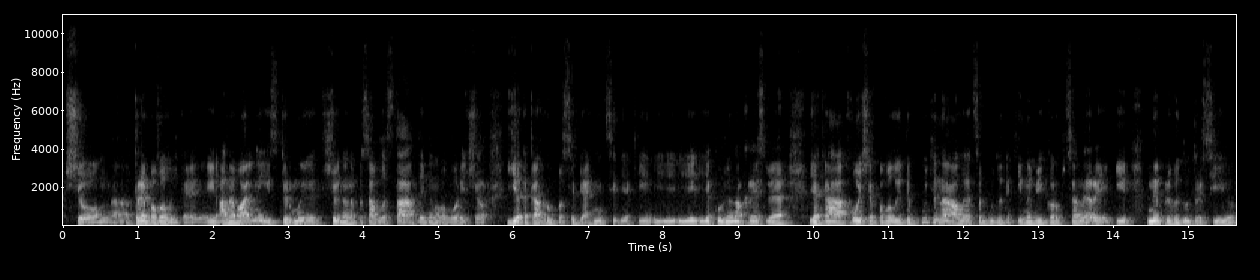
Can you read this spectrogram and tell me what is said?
що треба валити. А Навальний із тюрми щойно написав листа, де він говорить, що є така група собянінців, які яку він окреслює, яка хоче повалити Путіна, але це будуть такі нові корупціонери, які не приведуть Росію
